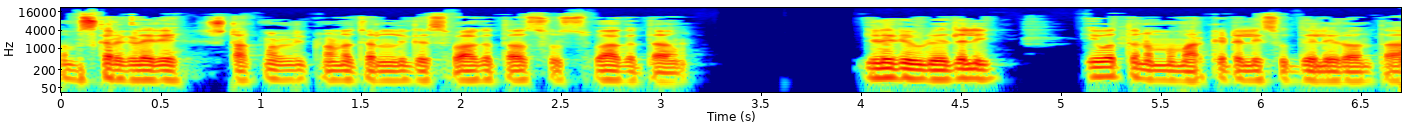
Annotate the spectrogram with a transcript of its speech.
ನಮಸ್ಕಾರ ಗೆಳೆಯರಿ ಸ್ಟಾಕ್ ಮಾರ್ಕೆಟ್ ಕನ್ನಡ ಚಾನಲ್ಗೆ ಸ್ವಾಗತ, ಸುಸ್ವಾಗತ. ಗೆಳೆಯರಿ ವಿಡಿಯೋದಲ್ಲಿ ಇವತ್ತು ನಮ್ಮ ಮಾರ್ಕೆಟಲ್ಲಿ ಸುದ್ದಿಯಲ್ಲಿರುವಂತಹ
